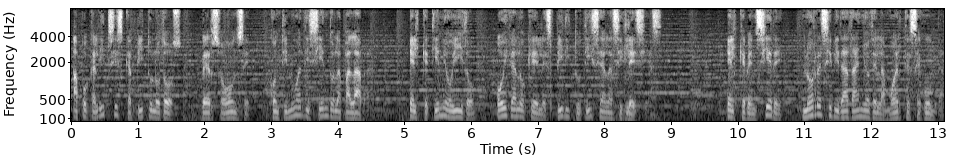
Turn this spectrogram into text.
Apocalipsis capítulo 2, verso 11, continúa diciendo la palabra, el que tiene oído, oiga lo que el Espíritu dice a las iglesias. El que venciere, no recibirá daño de la muerte segunda.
